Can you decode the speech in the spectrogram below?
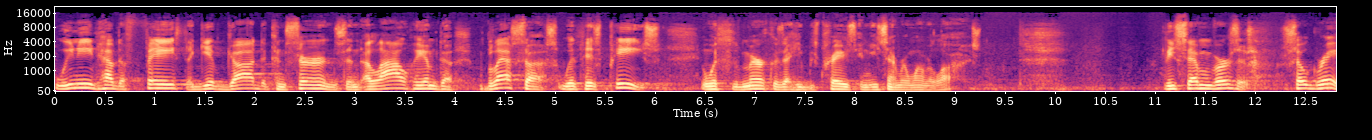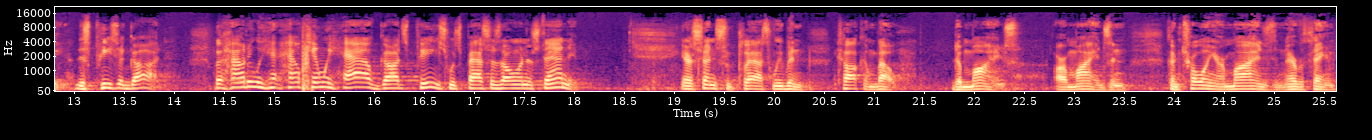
We need to have the faith to give God the concerns and allow Him to bless us with His peace and with the miracles that He betrays in each and every one of our lives. These seven verses so great, this peace of God. But how, do we ha- how can we have God's peace, which passes all understanding? In our Sunday school class, we've been talking about the minds, our minds, and controlling our minds and everything.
